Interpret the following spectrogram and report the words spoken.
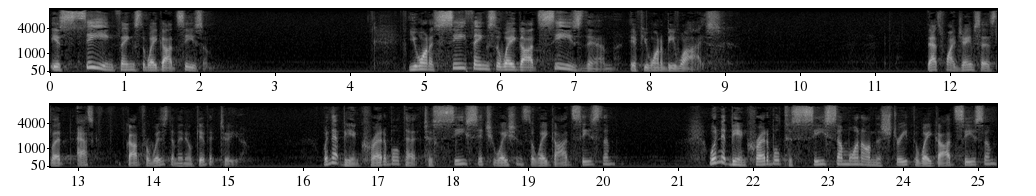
is seeing things the way God sees them. You want to see things the way God sees them if you want to be wise. That's why James says, let ask God for wisdom and he'll give it to you. Wouldn't that be incredible to, to see situations the way God sees them? Wouldn't it be incredible to see someone on the street the way God sees them?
